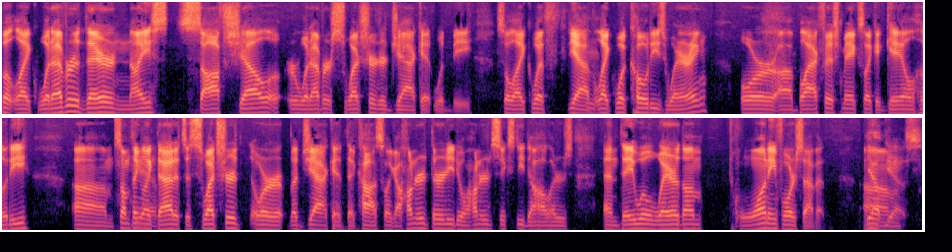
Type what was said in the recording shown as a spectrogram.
But like whatever their nice soft shell or whatever sweatshirt or jacket would be. So like with yeah, Hmm. like what Cody's wearing, or uh, Blackfish makes like a Gale hoodie um something Yeah. like that it's a sweatshirt or a jacket that costs like 130 to 160 dollars and they will wear them 24 7 Yep. um, yes,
